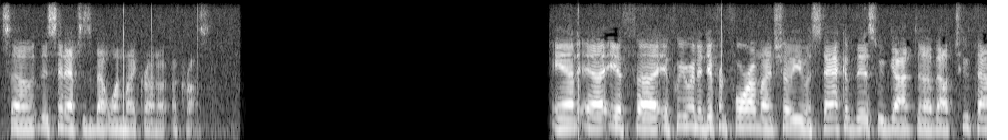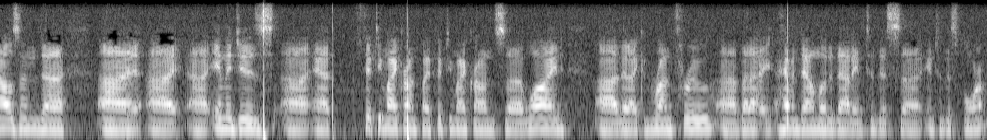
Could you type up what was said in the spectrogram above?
So this synapse is about one micron across. And uh, if uh, if we were in a different forum, I'd show you a stack of this. We've got uh, about 2,000 images at 50 microns by 50 microns uh, wide uh, that I could run through, uh, but I haven't downloaded that into this into this forum.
